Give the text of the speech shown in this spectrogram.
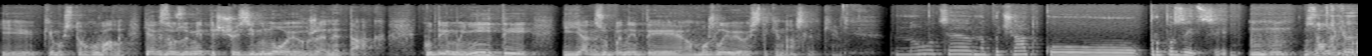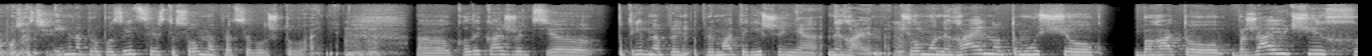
і кимось торгували. Як зрозуміти, що зі мною вже не так? Куди мені йти, і як зупинити можливі ось такі наслідки? Ну, це на початку пропозиції. Угу. Знов таки Тобто, пропозиції. Іменно пропозиції стосовно працевлаштування. Е, Коли кажуть, е, потрібно приймати рішення негайно. Чому негайно? Тому що багато бажаючих, е,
